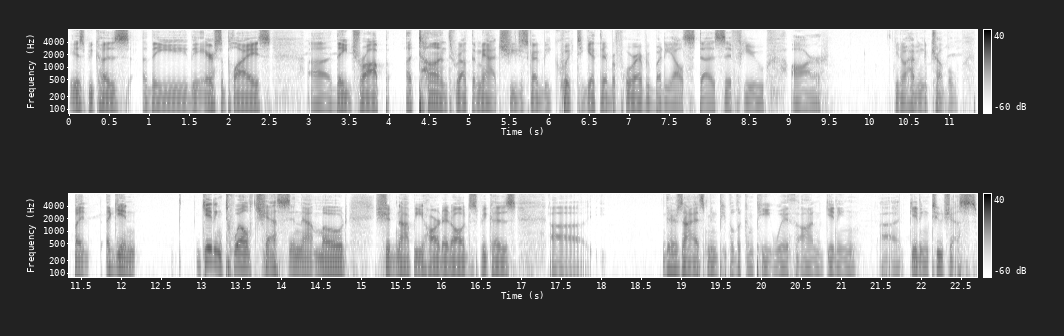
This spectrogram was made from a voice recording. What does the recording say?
is because the the air supplies uh, they drop a ton throughout the match. You just got to be quick to get there before everybody else does if you are, you know, having a trouble. But again, getting 12 chests in that mode should not be hard at all just because uh, there's not as many people to compete with on getting uh, getting two chests.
